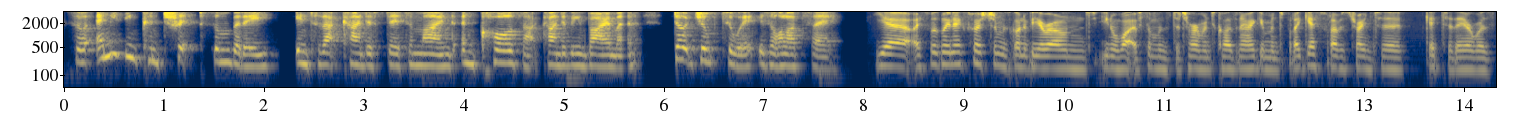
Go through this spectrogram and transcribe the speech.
So anything can trip somebody into that kind of state of mind and cause that kind of environment. Don't jump to it, is all I'd say. Yeah, I suppose my next question was going to be around, you know, what if someone's determined to cause an argument? But I guess what I was trying to get to there was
